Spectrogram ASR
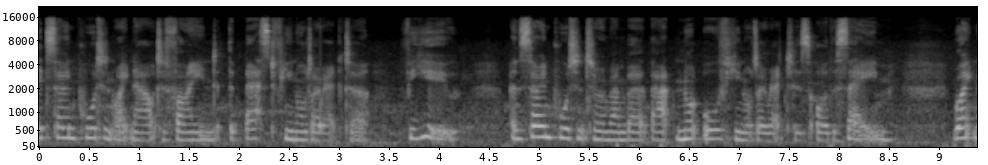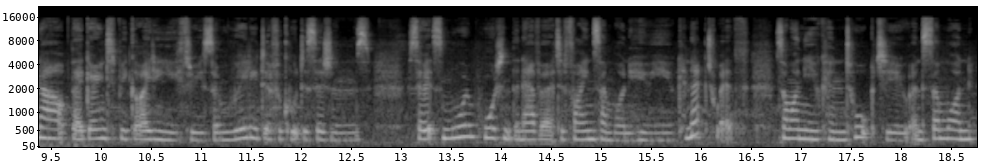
It's so important right now to find the best funeral director for you and so important to remember that not all funeral directors are the same. Right now, they're going to be guiding you through some really difficult decisions, so it's more important than ever to find someone who you connect with, someone you can talk to, and someone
